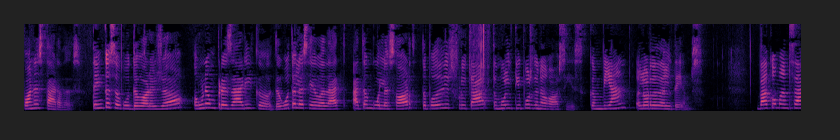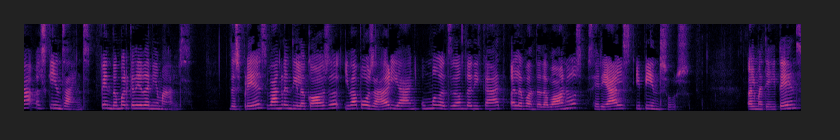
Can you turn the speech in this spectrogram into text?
bones tardes. Tenc assegut de vora jo a un empresari que, degut a la seva edat, ha tingut la sort de poder disfrutar de molt tipus de negocis, canviant a l'ordre del temps. Va començar als 15 anys, fent de mercader d'animals. Després va engrandir la cosa i va posar a Ariany un magatzem dedicat a la venda de bonos, cereals i pinsos. Al mateix temps,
